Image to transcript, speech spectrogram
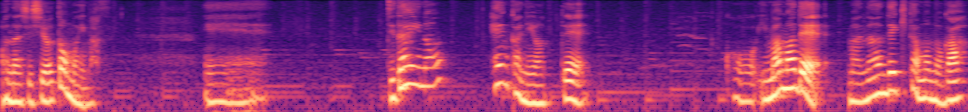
お話ししようと思います。えー、時代の変化によってこう今まで学んできたものが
